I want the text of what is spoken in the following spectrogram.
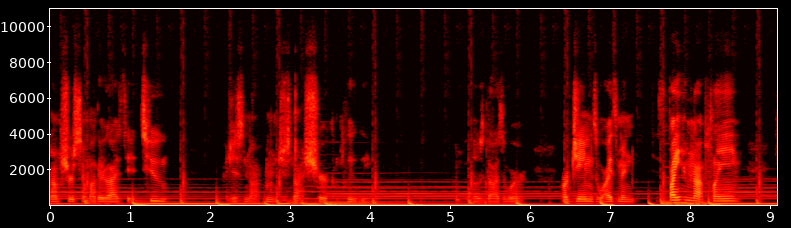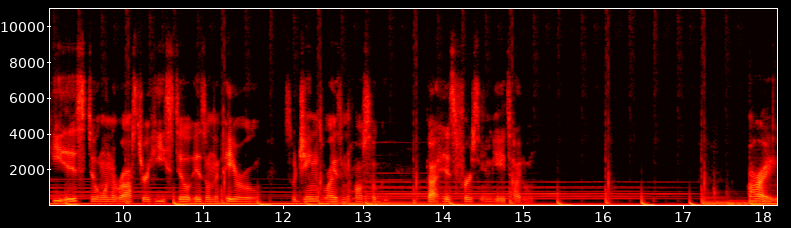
I'm sure some other guys did too just not I'm just not sure completely who those guys were. Or James Wiseman, despite him not playing, he is still on the roster. He still is on the payroll. So James Wiseman also got his first NBA title. Alright,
